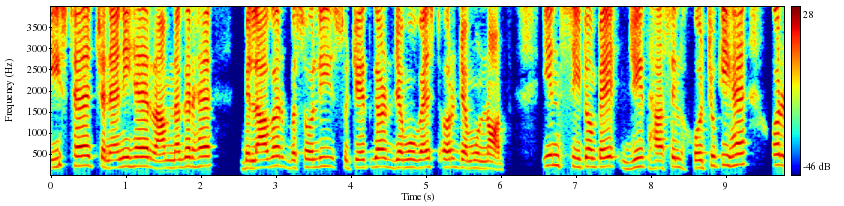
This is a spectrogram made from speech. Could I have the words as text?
ईस्ट है, चनैनी है, रामनगर है, बिलावर, बसोली, सुचेतगढ़, जम्मू वेस्ट और जम्मू नॉर्थ इन सीटों पे जीत हासिल हो चुकी है। और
